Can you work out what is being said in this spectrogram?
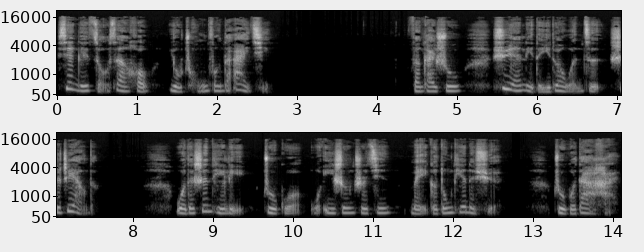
献给走散后又重逢的爱情。翻开书，序言里的一段文字是这样的：我的身体里。住过我一生至今每个冬天的雪，住过大海，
